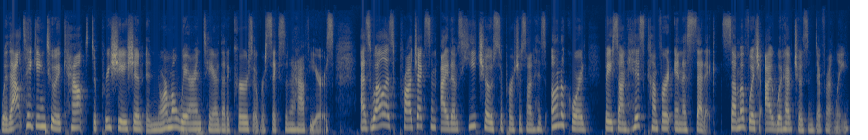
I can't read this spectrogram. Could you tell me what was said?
without taking into account depreciation and normal wear and tear that occurs over six and a half years, as well as projects and items he chose to purchase on his own accord based on his comfort and aesthetic, some of which I would have chosen differently.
